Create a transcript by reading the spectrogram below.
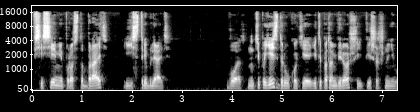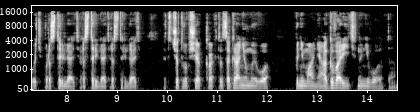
все семьи просто брать и истреблять. Вот. Ну, типа, есть друг, окей, и ты потом берешь и пишешь на него, типа, расстрелять, расстрелять, расстрелять. Это что-то вообще как-то за гранью моего понимания. А говорить на него там.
